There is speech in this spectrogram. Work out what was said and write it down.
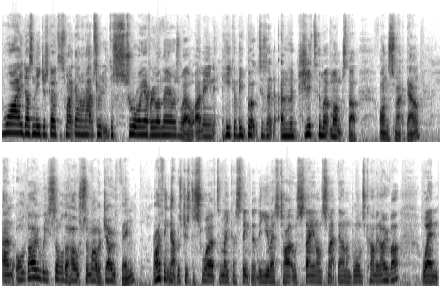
Why doesn't he just go to SmackDown and absolutely destroy everyone there as well? I mean, he can be booked as a, legitimate monster on SmackDown. And although we saw the whole Samoa Joe thing, I think that was just a swerve to make us think that the US title's staying on SmackDown and Braun's coming over. When,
